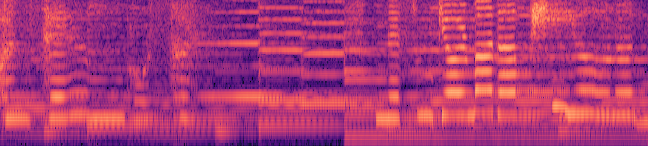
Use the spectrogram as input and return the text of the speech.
관세음보살. 내 숨결마다 피어나는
